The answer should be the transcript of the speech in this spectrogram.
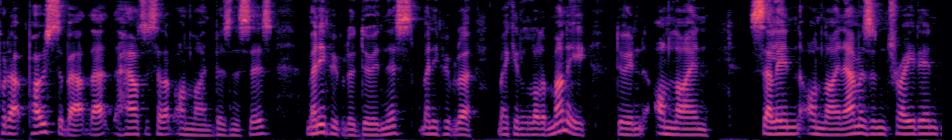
put up posts about that, how to set up online businesses. Many people are doing this. Many people are making a lot of money doing online selling, online Amazon trading,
